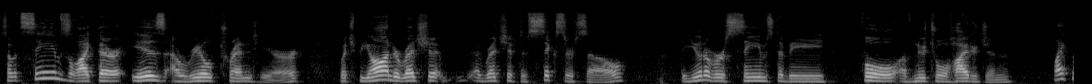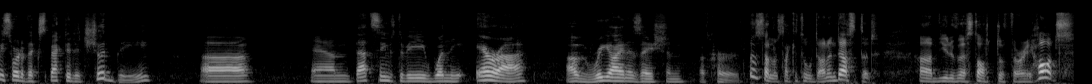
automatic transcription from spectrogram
So it seems like there is a real trend here, which beyond a redshift, a redshift of six or so, the universe seems to be full of neutral hydrogen, like we sort of expected it should be. Uh, and that seems to be when the era of reionization occurred. So it looks like it's all done and dusted. Um, the universe started off very hot.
